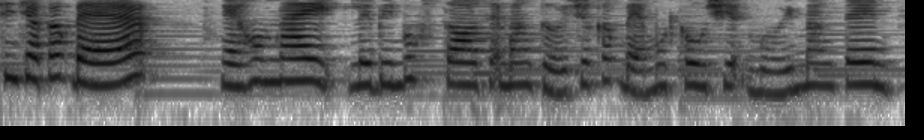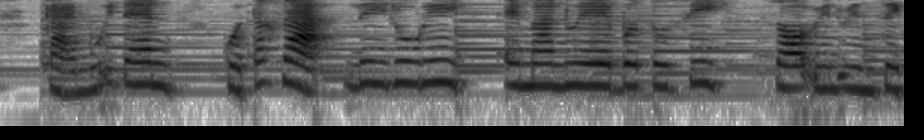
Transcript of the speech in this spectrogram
Xin chào các bé! Ngày hôm nay, Lê Bin Bookstore sẽ mang tới cho các bé một câu chuyện mới mang tên Cái mũi đen của tác giả Liruri Emmanuel Bertosi do Uyên Uyên dịch.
